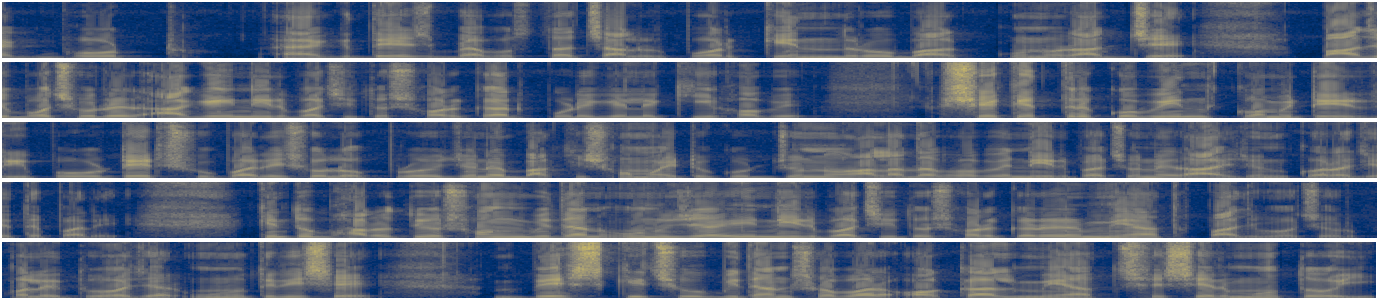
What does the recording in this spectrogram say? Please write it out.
এক ভোট এক দেশ ব্যবস্থা চালুর পর কেন্দ্র বা কোনো রাজ্যে পাঁচ বছরের আগেই নির্বাচিত সরকার পড়ে গেলে কি হবে? সেক্ষেত্রে কোবিন্দ কমিটির রিপোর্টের সুপারিশ হলো প্রয়োজনে বাকি সময়টুকুর জন্য আলাদাভাবে নির্বাচনের আয়োজন করা যেতে পারে। কিন্তু ভারতীয় সংবিধান অনুযায়ী নির্বাচিত সরকারের মেয়াদ পাঁচ বছর। ফলে দু হাজার উনতিরিশে বেশ কিছু বিধানসভার অকাল মেয়াদ শেষের মতোই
